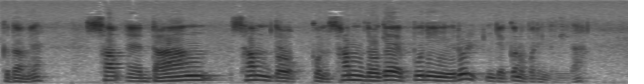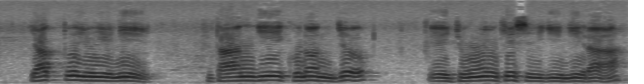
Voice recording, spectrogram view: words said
그 다음에 단 삼독, 그 삼독의 뿌리를 이제 끊어버린 겁니다. 약부유인이 단기 근원 즉 중요 계식이니라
